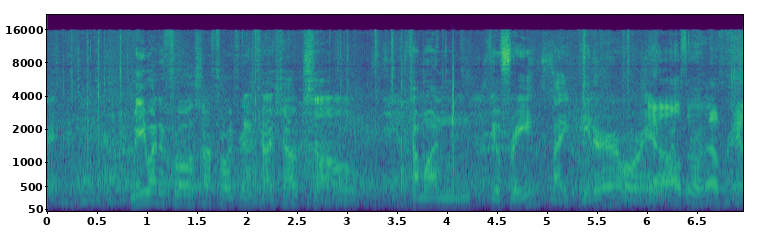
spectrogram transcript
All right. May want to throw start throwing for that trash out, so someone feel free, like Peter or Yeah, anyone. I'll throw it out for you.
